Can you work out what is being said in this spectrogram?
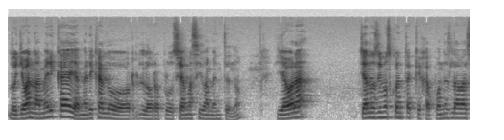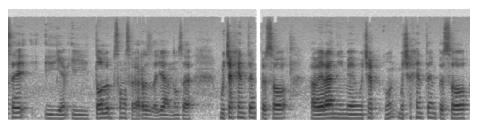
lo llevan a América y América lo, lo reproducía masivamente, ¿no? Y ahora ya nos dimos cuenta que Japón es la base y, y todo lo empezamos a agarrar desde allá, ¿no? O sea, mucha gente empezó a ver anime, mucha, mucha gente empezó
